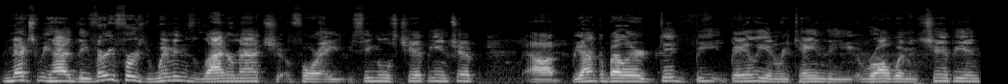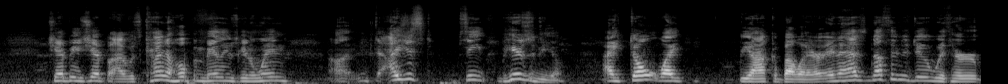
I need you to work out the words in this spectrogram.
next, we had the very first women's ladder match for a singles championship. Uh, Bianca Belair did beat Bayley and retain the Raw Women's Champion championship. I was kind of hoping Bayley was going to win. Uh, I just See, here's the deal. I don't like Bianca Belair, and it has nothing to do with her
